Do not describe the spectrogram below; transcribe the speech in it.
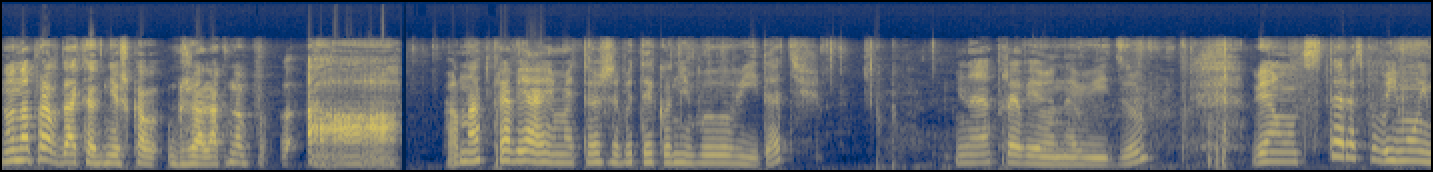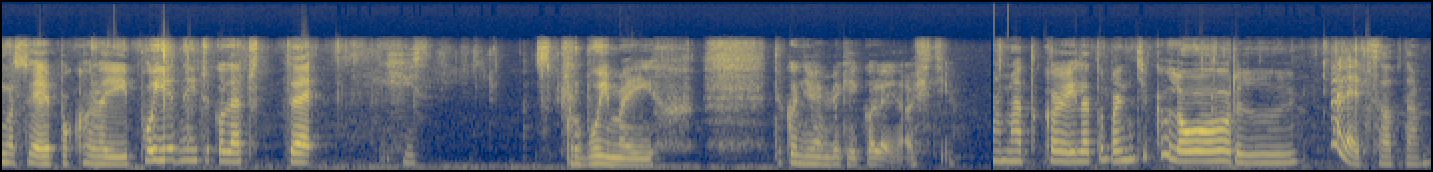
No naprawdę, jak Agnieszka Grzelak. No, a. Naprawiajmy to, żeby tego nie było widać. Naprawione widzu. Więc teraz powyjmujmy sobie po kolei po jednej czekoladce i spróbujmy ich. Tylko nie wiem w jakiej kolejności. A matko, ile to będzie kalorii. Ale co tam?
